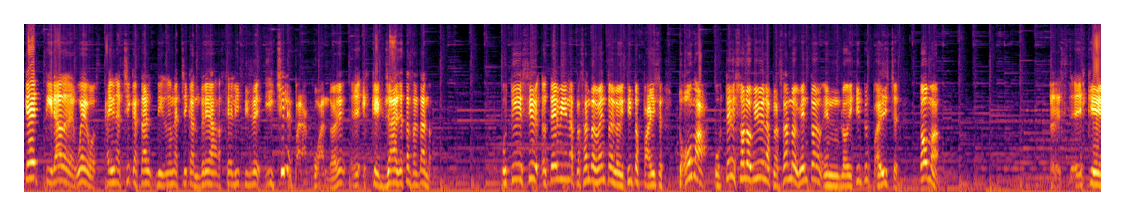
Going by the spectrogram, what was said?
qué tirada de huevos. Hay una chica tal, una chica Andrea Celis dice, ¿y Chile para cuándo, eh? eh? Es que ya, ya están saltando. Ustedes, ustedes viven aplazando eventos en los distintos países. Toma, ustedes solo viven aplazando eventos en los distintos países. Toma. Es, que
